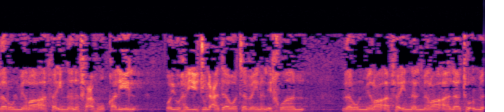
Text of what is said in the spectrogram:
ذروا المراء فإن نفعه قليل ويهيج العداوة بين الإخوان. ذروا المراء فإن المراء لا تؤمن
